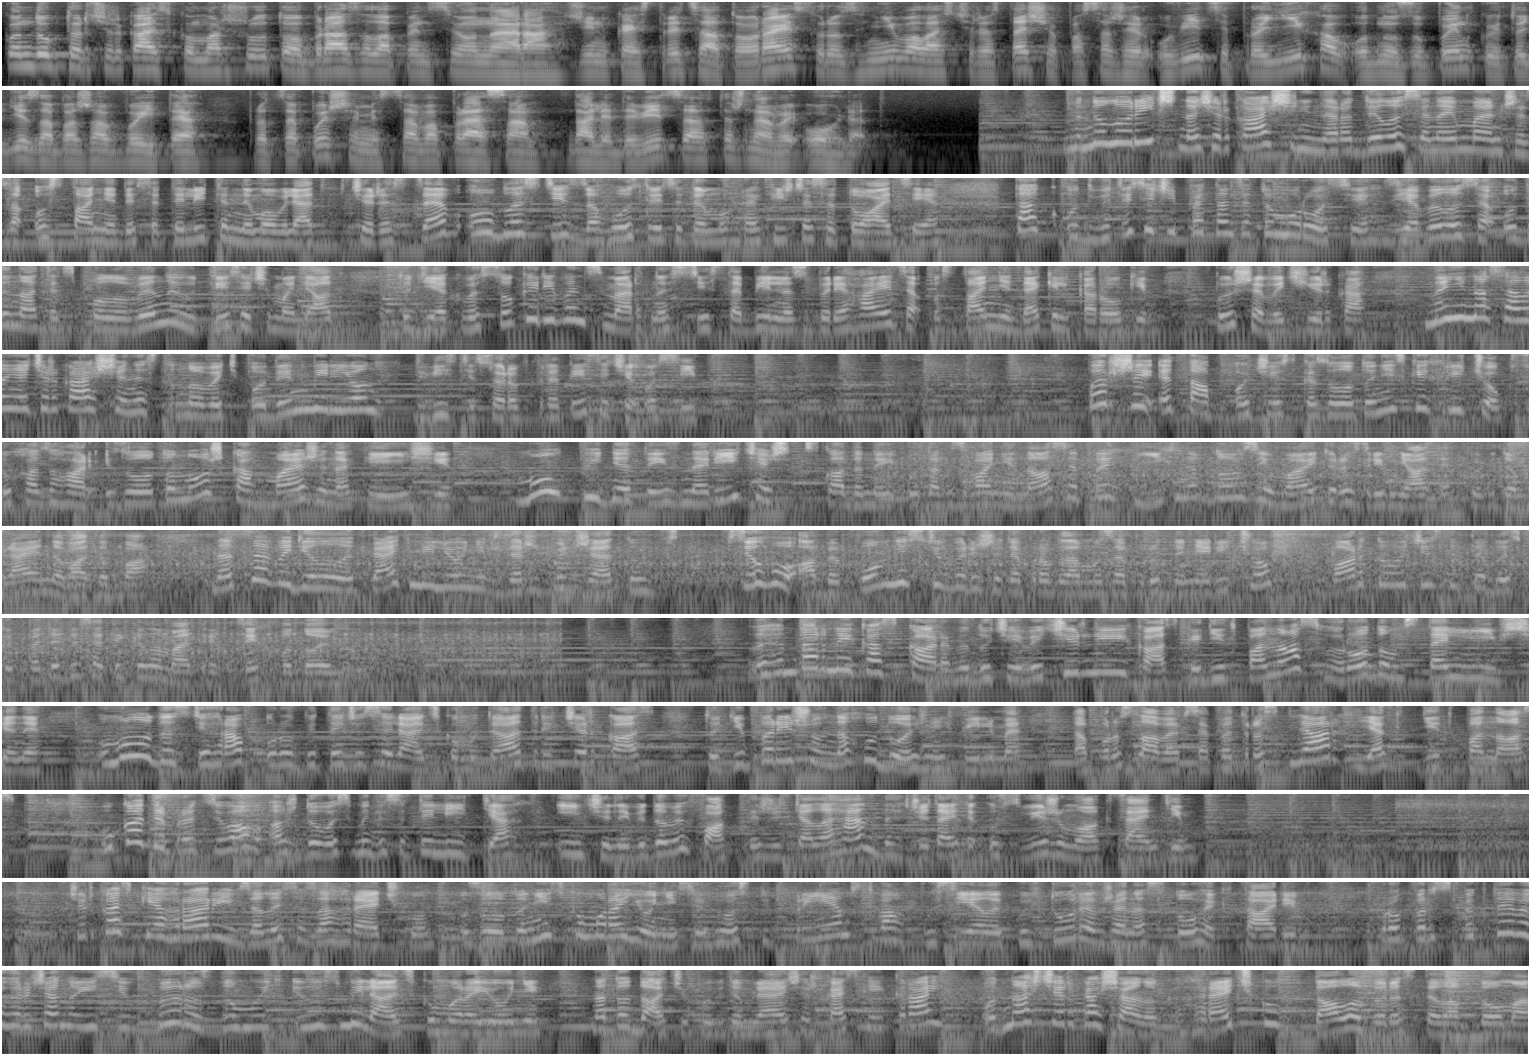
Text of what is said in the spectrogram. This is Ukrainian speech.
Кондуктор черкаського маршруту образила пенсіонера. Жінка із 30-го рейсу розгнівалась через те, що пасажир у віці проїхав одну зупинку і тоді забажав вийти. Про це пише місцева преса. Далі дивіться тижневий огляд. Минулоріч на Черкащині народилося найменше за останнє десятиліття немовлят. Через це в області загострюється демографічна ситуація. Так, у 2015 році з'явилося 11,5 тисяч малят, тоді як високий рівень смертності стабільно зберігається останні декілька років. Пише вечірка. Нині населення Черкащини становить 1 мільйон 243 тисячі осіб. Перший етап очистки золотоніських річок Сухазгар і Золотоножка майже на фініші. Мол піднятий з наріччя, складений у так звані насипи, їх невдовзі мають розрівняти, повідомляє нова доба. На це виділили 5 мільйонів з держбюджету. Всього, аби повністю вирішити проблему забруднення річок, варто очистити близько 50 кілометрів цих водойм. Легендарний каскар, ведучий вечірньої казки Дід Панас, родом з Тальнівщини. У молодості грав у робітничо-селянському театрі Черкас. Тоді перейшов на художні фільми та прославився Петро Скляр як Дід Панас. У кадрі працював аж до 80-ліття. Інші невідомі факти життя легенди читайте у свіжому акценті. Черкаські аграрії взялися за гречку. У Золотоніцькому районі сільгоспідприємства посіяли культури вже на 100 гектарів. Про перспективи гречаної сівби роздумують і у Смілянському районі. На додачу повідомляє Черкаський край. Одна з черкащанок гречку вдало виростила вдома.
